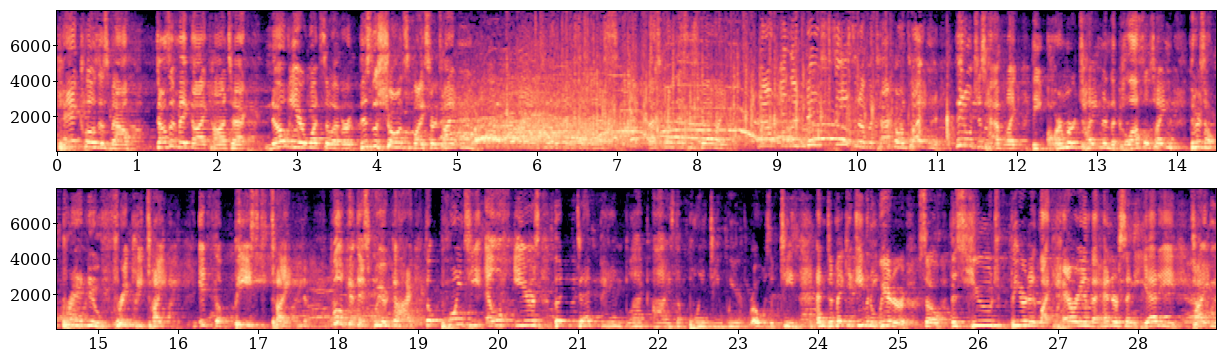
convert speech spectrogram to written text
can't close his mouth, doesn't make eye contact, no ear whatsoever. This is the Sean Spicer Titan. That's where this is going. Now, in the new season of Attack on Titan, they don't just have like the armor Titan and the Colossal Titan, there's a brand new freaky Titan. It's the Beast Titan. Look at this weird guy. The pointy elf ears, the deadpan black eyes, the pointy weird rows of teeth. And to make it even weirder, so this huge bearded like Harry and the Henderson Yeti Titan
